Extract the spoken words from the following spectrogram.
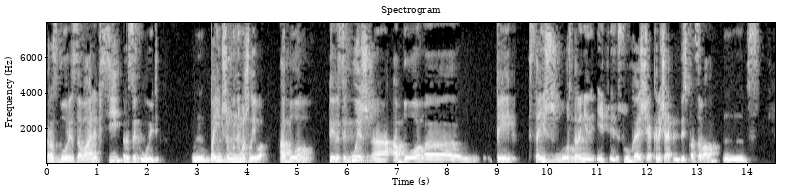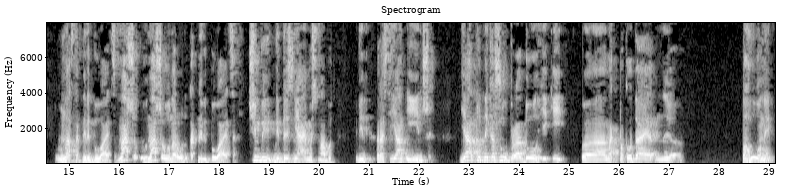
розбору завалів. Всі ризикують. По-іншому неможливо. Або ти ризикуєш, або е, ти стоїш в остороні і, слухаєш, як кричать люди з-під завалом. У нас так не відбувається. В, в нашого народу так не відбувається. Чим ми відрізняємось, мабуть, від росіян і інших? Я тут не кажу про долг, який е, покладає е, погони.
